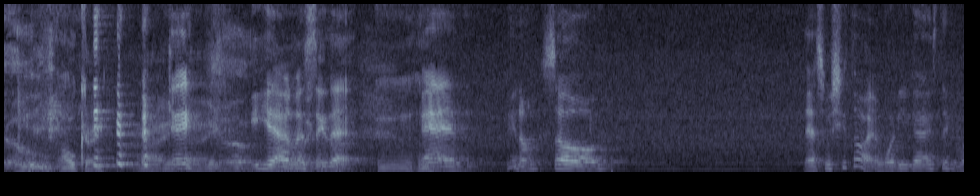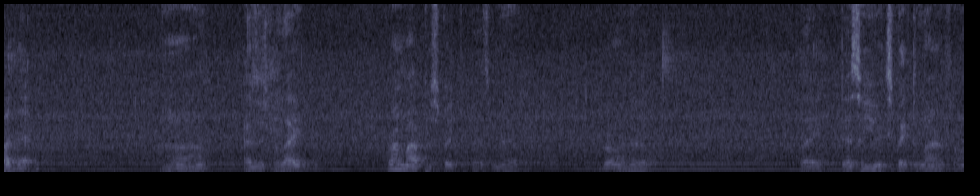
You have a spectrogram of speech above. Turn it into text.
Okay. All right. Okay. All right. yeah Don't let's make say it that Mhm. and you know so that's what she thought and what do you guys think about that Uh, I just feel like, from my perspective as a male, growing up, like that's who you expect to learn from.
